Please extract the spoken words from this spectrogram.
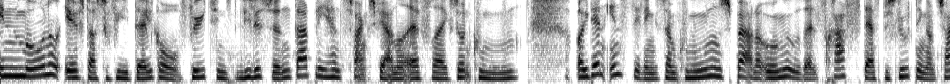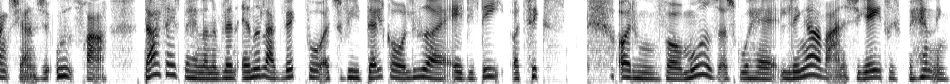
En måned efter Sofie Dalgaard fødte sin lille søn, der blev han tvangsfjernet af Frederikssund Kommune. Og i den indstilling, som kommunens børn- og ungeudvalg traf deres beslutning om tvangsfjernelse ud fra, der har sagsbehandlerne blandt andet lagt vægt på, at Sofie Dalgaard lider af ADD og tics, og at hun formodes at skulle have længerevarende psykiatrisk behandling,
